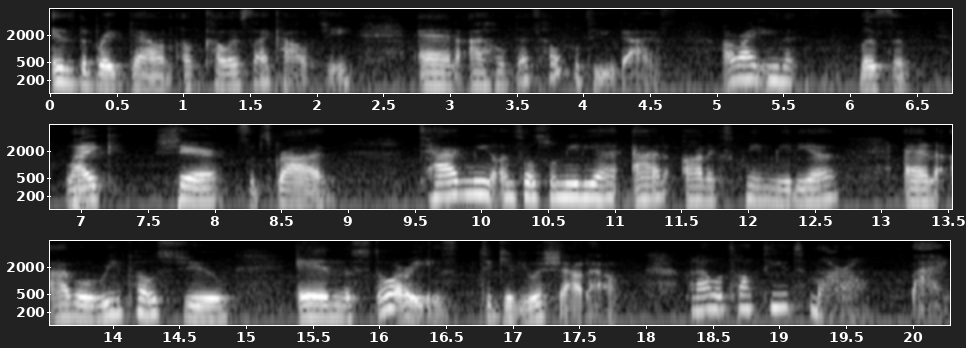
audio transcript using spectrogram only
is the breakdown of color psychology, and I hope that's helpful to you guys. All right, you know, listen, like, share, subscribe, tag me on social media at Onyx Queen Media, and I will repost you in the stories to give you a shout out. But I will talk to you tomorrow. Bye.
